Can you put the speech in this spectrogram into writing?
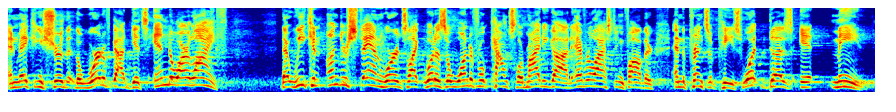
in making sure that the Word of God gets into our life that we can understand words like what is a wonderful counselor, mighty God, everlasting Father, and the Prince of Peace. What does it mean?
